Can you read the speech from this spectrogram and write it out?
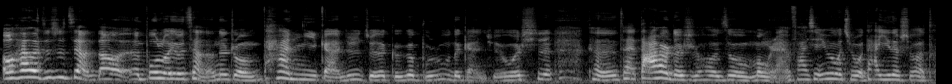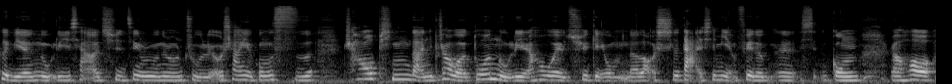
哦，还有就是讲到，呃，菠萝有讲到那种叛逆感，就是觉得格格不入的感觉。我是可能在大二的时候就猛然发现，因为我其实我大一的时候特别努力，想要去进入那种主流商业公司，超拼的，你不知道我多努力。然后我也去给我们的老师打一些免费的呃工，然后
